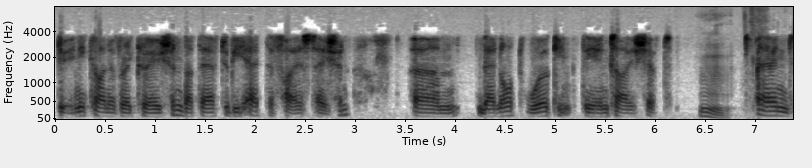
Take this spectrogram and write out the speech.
do any kind of recreation, but they have to be at the fire station. Um, they're not working the entire shift. Hmm. And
